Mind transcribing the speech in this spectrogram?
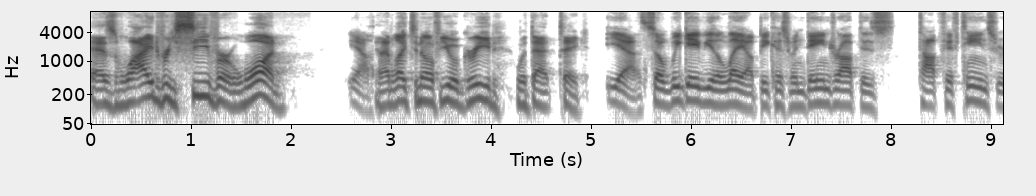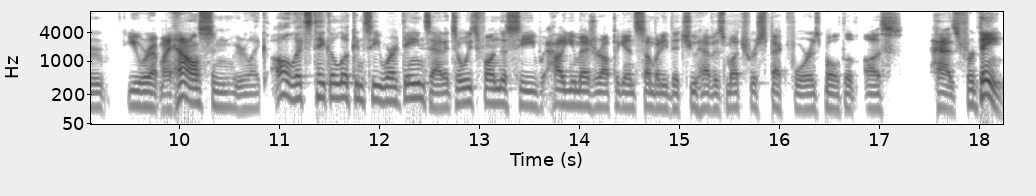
as wide receiver one. Yeah. And I'd like to know if you agreed with that take. Yeah. So we gave you the layup because when Dane dropped his top 15s, we were, you were at my house and we were like, oh, let's take a look and see where Dane's at. It's always fun to see how you measure up against somebody that you have as much respect for as both of us has for Dane.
